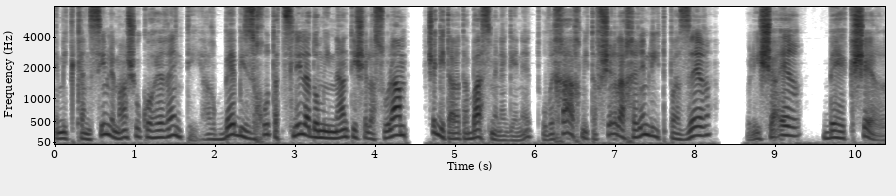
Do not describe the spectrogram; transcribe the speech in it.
הם מתכנסים למשהו קוהרנטי, הרבה בזכות הצליל הדומיננטי של הסולם שגיטרת הבאס מנגנת, ובכך מתאפשר לאחרים להתפזר ולהישאר בהקשר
